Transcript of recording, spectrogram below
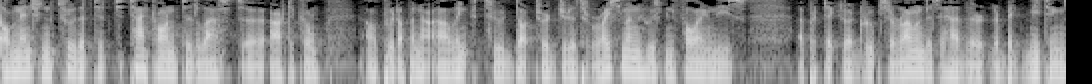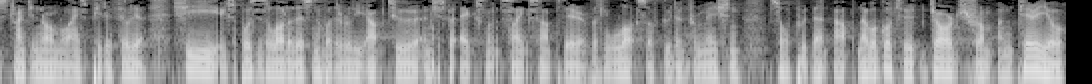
I'll mention too that to, to tack on to the last uh, article, I'll put up an, a link to Dr. Judith Reisman, who's been following these uh, particular groups around as they have their, their big meetings trying to normalize pedophilia. She exposes a lot of this and what they're really up to, and she's got excellent sites up there with lots of good information, so I'll put that up. Now we'll go to George from Ontario,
